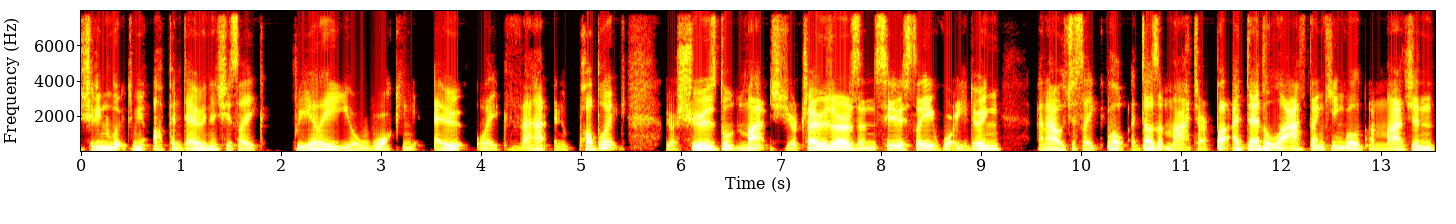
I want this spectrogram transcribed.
Shireen looked me up and down and she's like, Really? You're walking out like that in public? Your shoes don't match your trousers. And seriously, what are you doing? And I was just like, Well, it doesn't matter. But I did laugh thinking, Well, imagine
